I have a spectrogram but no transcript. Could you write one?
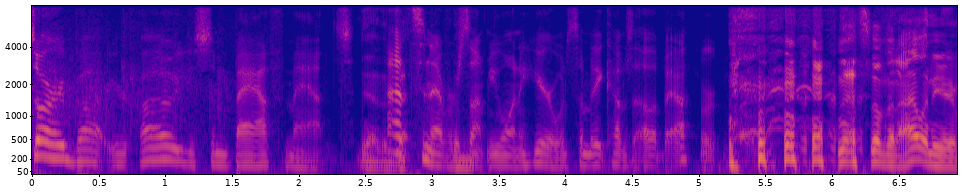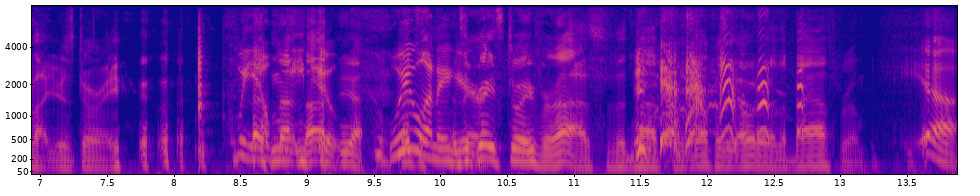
Sorry about your. Oh, you some bath mats. Yeah, the ba- That's never the- something you want to hear when somebody comes out of the bathroom. That's something I want to hear about your story. we Not- we not- do. yeah. We want to hear. It's a great story for us, but not for, not for the owner of the bathroom. yeah.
